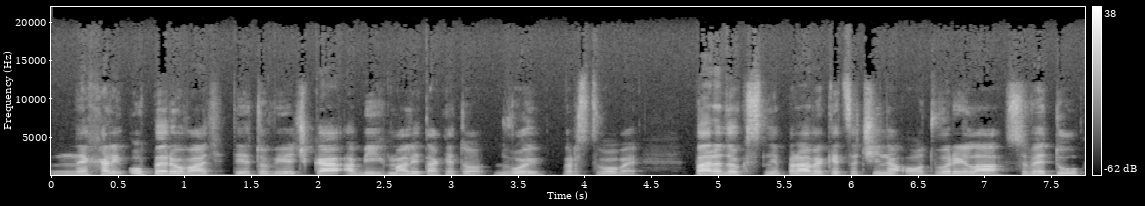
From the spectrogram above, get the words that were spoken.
nechali operovať tieto viečka, aby ich mali takéto dvojvrstvové. Paradoxne práve keď sa Čína otvorila svetu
